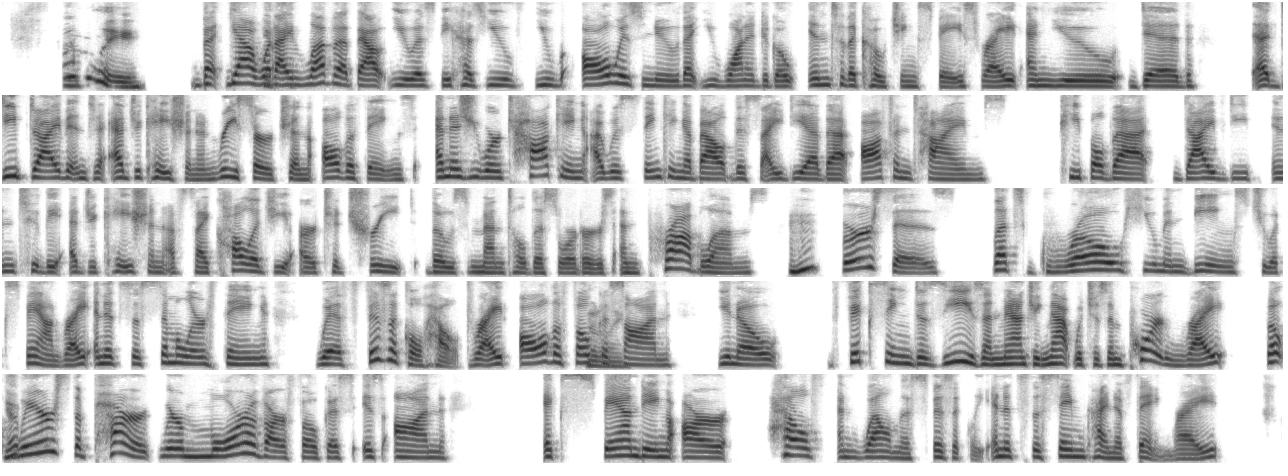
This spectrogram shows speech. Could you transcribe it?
totally but yeah what Yeah. i love about you is because you've you've always knew that you wanted to go into the coaching space right and you did a deep dive into education and research and all the things and as you were talking i was thinking about this idea that oftentimes people that dive deep into the education of psychology are to treat those mental disorders and problems Mhm. versus let's grow human beings to expand right and it's a similar thing with physical health, right? All the focus Totally. on, you know, fixing disease and managing that, which is important, right? But yep. where's the part where more of our focus is on expanding our health and wellness physically? And it's the same kind of thing, right?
